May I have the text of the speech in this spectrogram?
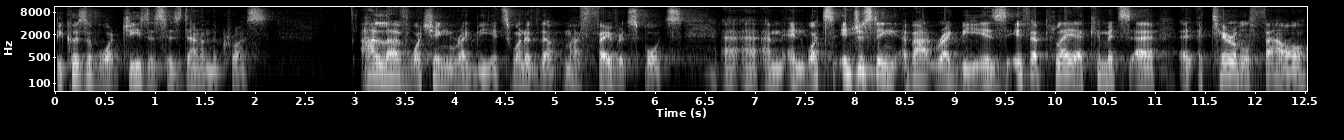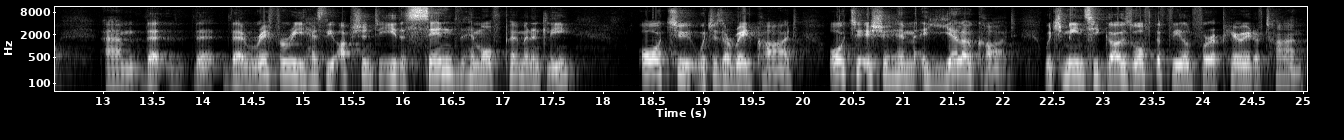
because of what Jesus has done on the cross. I love watching rugby. It's one of the, my favorite sports. Uh, uh um, and what's interesting about rugby is if a player commits a, a, a terrible foul, um, the, the, the referee has the option to either send him off permanently or to, which is a red card, or to issue him a yellow card, which means he goes off the field for a period of time.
